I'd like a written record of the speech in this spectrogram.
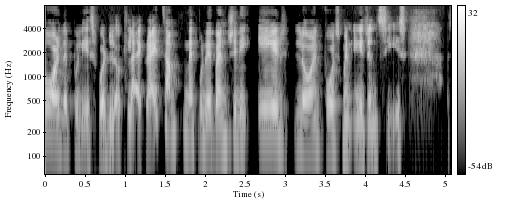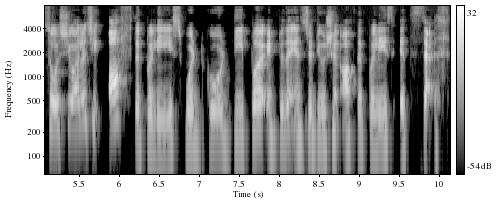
for the police would look like, right? Something that would eventually aid law enforcement agencies. Sociology of the police would go deeper into the institution of the police itself.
